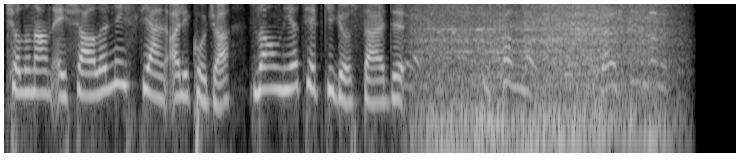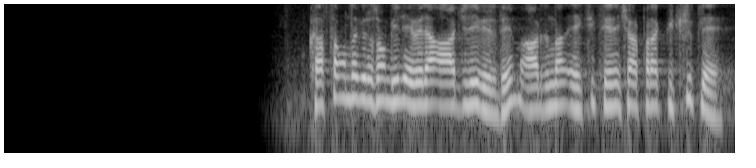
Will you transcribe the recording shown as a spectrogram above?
Çalınan eşyalarını isteyen Ali Koca zanlıya tepki gösterdi. Kastamonu'da bir otomobil evvela ağacı devirdi. Ardından elektrik direğine çarparak güçlükle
